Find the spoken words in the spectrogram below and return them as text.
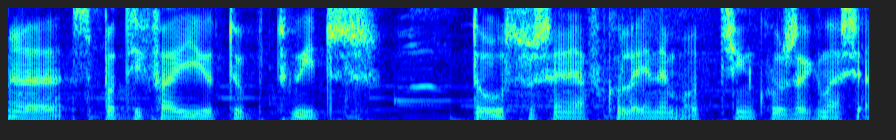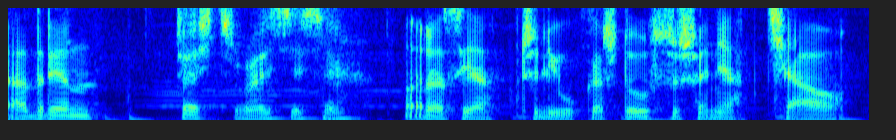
E, Spotify, YouTube, Twitch. Do usłyszenia w kolejnym odcinku. Żegna się Adrian. Cześć, trzymajcie się. Oraz ja, czyli Łukasz. Do usłyszenia. Ciao.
